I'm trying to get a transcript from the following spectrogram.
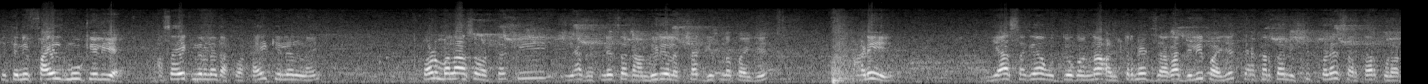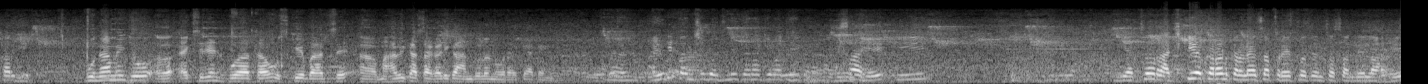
की त्यांनी फाईल मूव्ह केली आहे असा एक निर्णय दाखवा. काही केलेला नाही. पण मला असं वाटतं की या घटनेचं गांभीर्य लक्षात घेतलं पाहिजे आणि या सगळ्या उद्योगांना अल्टरनेट जागा दिली पाहिजे. त्याकरता निश्चितपणे सरकार पुढाकार घेईल. पूना में जो एक्सीडेंट हुआ था उसके बाद से महाविकास आघाड़ी का आंदोलन हो रहा है क्या कहेंगे? असं आहे की याचं राजकीयकरण करण्याचा प्रयत्न त्यांचा चाललेला आहे.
